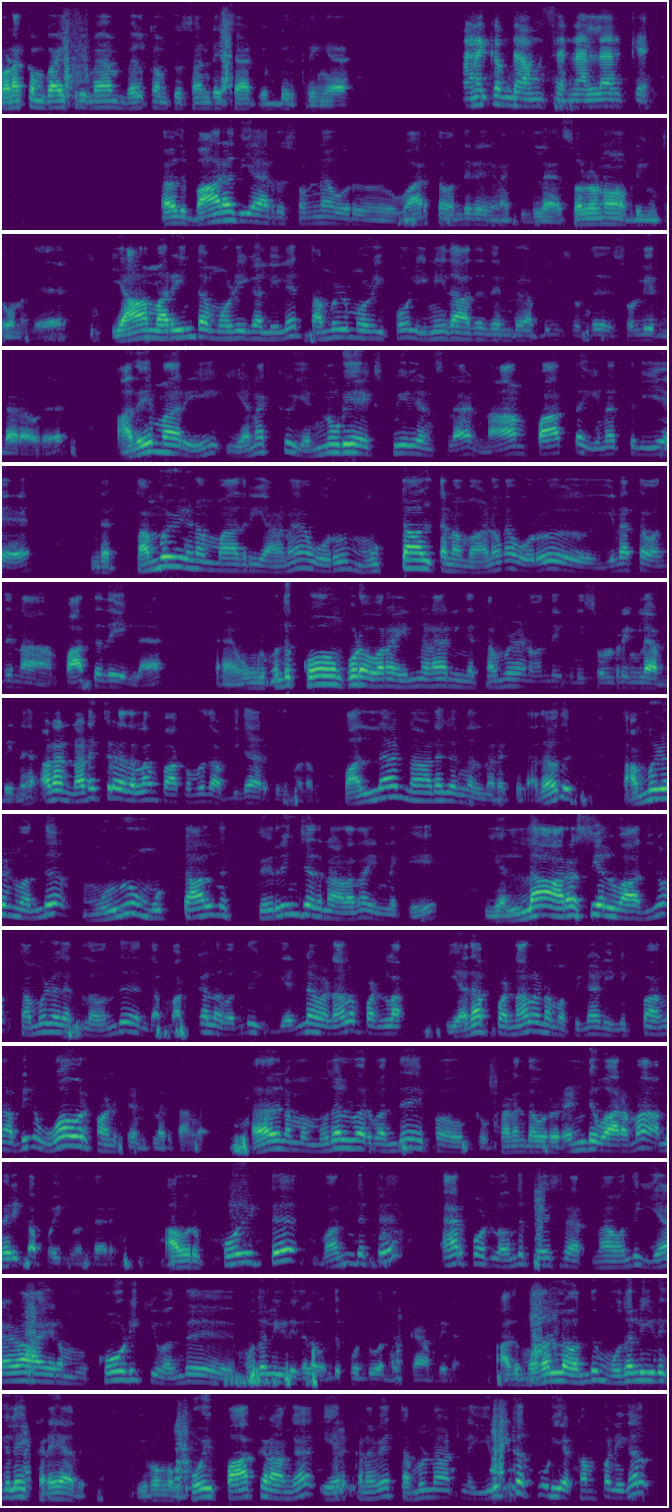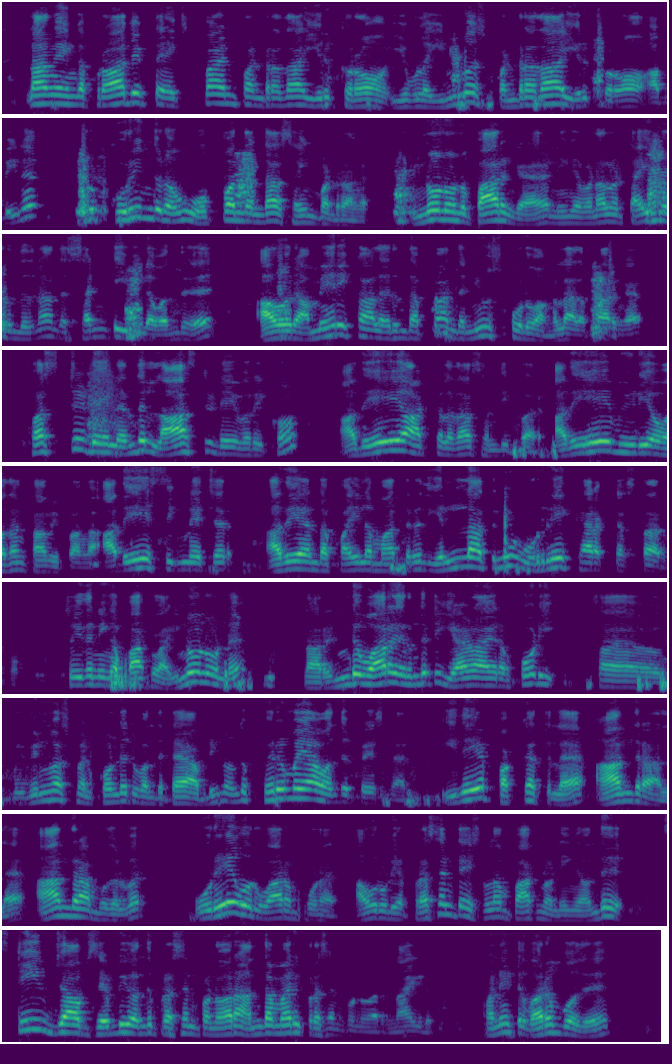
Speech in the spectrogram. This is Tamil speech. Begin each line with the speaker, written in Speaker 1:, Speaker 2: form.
Speaker 1: வணக்கம் Gayathri ma'am welcome to Sunday chat எப்படி இருக்கிறீங்க?
Speaker 2: வணக்கம் தாமு சார் நல்லா இருக்கேன்.
Speaker 1: அதாவது பாரதியார் சொன்ன ஒரு வார்த்தை வந்து எனக்கு இதுல சொல்லணும் அப்படின்னு தோணுது. யாம் அறிந்த மொழிகளிலே தமிழ் மொழி போல் இனிதாதது என்று அப்படின்னு சொல்லி சொல்லியிருந்தார் அவரு. அதே மாதிரி எனக்கு என்னுடைய எக்ஸ்பீரியன்ஸ்ல நான் பார்த்த இனத்திலேயே இந்த தமிழ் இனம் மாதிரியான ஒரு முட்டாள்தனமான ஒரு இனத்தை வந்து நான் பார்த்ததே இல்லை. உங்களுக்கு வந்து கோபம் கூட வரும். என்னடா நீங்க தமிழன் வந்து இப்படி சொல்றீங்களே அப்படின்னு. ஆனா நடக்கிறதெல்லாம் பார்க்கும்போது அப்படிதான் இருக்குது மேடம். பல நாடகங்கள் நடக்குது. அதாவது தமிழன் வந்து முழு முட்டாள்னு தெரிஞ்சதுனாலதான் இன்னைக்கு எல்லா அரசியல்வாதியும் தமிழகத்துல வந்து இந்த மக்களை வந்து என்ன வேணாலும் பண்ணலாம் எதை பண்ணாலும் நம்ம பின்னாடி நிப்பாங்க அப்படின்னு ஓவர் கான்பிடென்ட்ல இருக்காங்க. அதாவது நம்ம முதல்வர் வந்து இப்போ கடந்த ஒரு ரெண்டு வாரமா அமெரிக்கா போயிட்டு வந்தாரு. அவர் போயிட்டு வந்துட்டு ஏர்போர்ட்ல வந்து பேசுறாரு நான் வந்து ஏழாயிரம் கோடிக்கு வந்து முதலீடுகளை வந்து கொண்டு வந்திருக்கேன் அப்படின்னு. அது முதல்ல வந்து முதலீடுகளே கிடையாது. இவங்க போய் பாக்குறாங்க ஏற்கனவே தமிழ்நாட்டுல இருக்கக்கூடிய கம்பெனிகள் நாங்க எங்க ப்ராஜெக்டை எக்ஸ்பேண்ட் பண்றதா இருக்கிறோம் இவ்வளவு இன்வெஸ்ட் பண்றதா இருக்கிறோம் அப்படின்னு ஒரு குறிந்துணவு ஒப்பந்தம் தான் சைன் பண்றாங்க. இன்னொன்னு ஒண்ணு பாருங்க நீங்க வேணாலும் டைம் இருந்ததுன்னா அந்த சன் டிவில வந்து அவர் அமெரிக்கால இருந்தப்ப அந்த நியூஸ் போடுவாங்கல்ல அதை பாருங்க. ஃபர்ஸ்ட் டேல இருந்து லாஸ்ட் டே வரைக்கும் அதே ஆட்களை தான் சந்திப்பார். அதே வீடியோவை தான் காமிப்பாங்க. அதே சிக்னேச்சர் அதே அந்த ஃபைலை மாத்துறது எல்லாத்துலயும் ஒரே கேரக்டர்ஸ் தான் இருக்கும். ஸோ இதை நீங்க பார்க்கலாம். இன்னொன்னு ஒண்ணு நான் ரெண்டு வாரம் இருந்துட்டு ஏழாயிரம் கோடி இன்வெஸ்ட்மெண்ட் கொண்டுட்டு வந்துட்டேன் அப்படின்னு வந்து பெருமையா வந்து பேசினார். இதே பக்கத்துல ஆந்திரால ஆந்திரா முதல்வர் ஒரே ஒரு வாரம் போனார். அவருடைய ப்ரெசன்டேஷன்லாம் பார்க்கணும். நீங்க வந்து ஸ்டீவ் ஜாப்ஸ் எப்படி வந்து ப்ரெசென்ட் பண்ணுவாரோ அந்த மாதிரி ப்ரெசென்ட் பண்ணுவார் நாயுடு. பண்ணிட்டு வரும்போது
